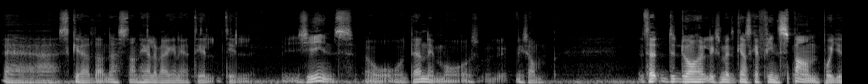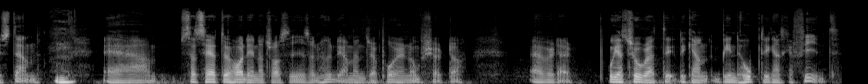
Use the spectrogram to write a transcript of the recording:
eh, skräddad nästan hela vägen ner till, till jeans och, och denim och liksom så du, du har liksom ett ganska fint spann på just den. Mm. Eh, så att säga att du har dina trasiga jeans och en hoodie, ja men dra på dig en overshirt då, över där. Och jag tror att det, det kan binda ihop det ganska fint.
